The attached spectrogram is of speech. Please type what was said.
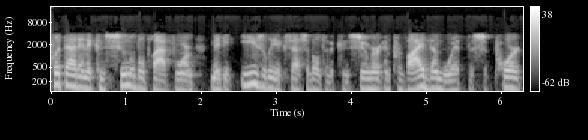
put that in a consumable platform, make it easily accessible to the consumer, and provide them with the support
